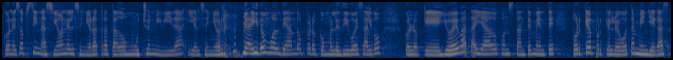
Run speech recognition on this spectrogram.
con esa obstinación, el Señor ha tratado mucho en mi vida y el Señor me ha ido moldeando, pero como les digo, es algo con lo que yo he batallado constantemente. ¿Por qué? Porque luego también llegas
